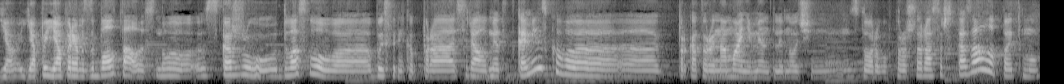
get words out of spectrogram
я, я, я прям заболталась, но скажу два слова быстренько про сериал «Метод Каминского», э, про который на Мане Ментлин очень здорово в прошлый раз рассказала, поэтому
